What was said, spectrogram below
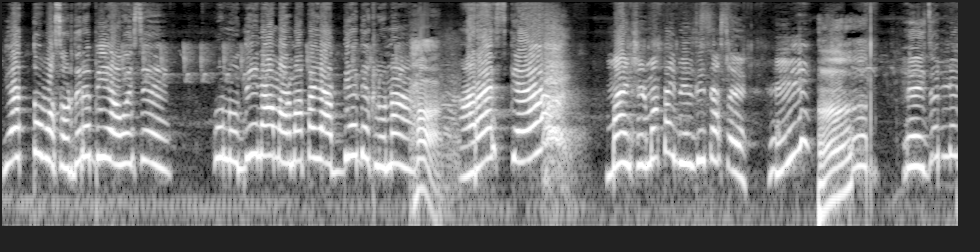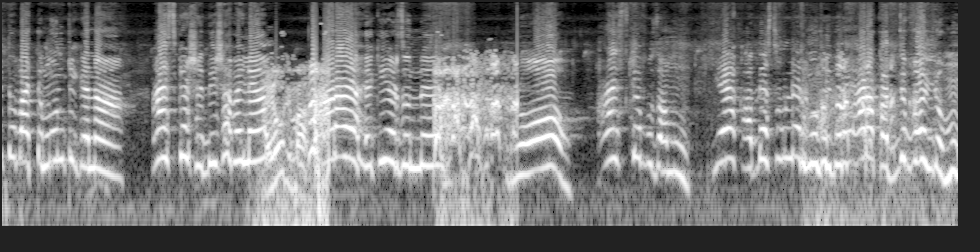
এত বছর ধরে বিয়া হয়েছে। কোনদিন আমার মাথায় হাত দিয়ে দেখল না। হ্যাঁ। আর আজকে মানুষের মাথায় বিল দিতেছে হ্যাঁ। এই জন্যই তো বাড়িতে মন টিকে না। আজকে সে দিশা পাইলাম আর হে কি এর জন্য? রো আজকে বুঝামু এক হাতে চুলের মুঠি ধরে আর এক হাতে বইরমু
